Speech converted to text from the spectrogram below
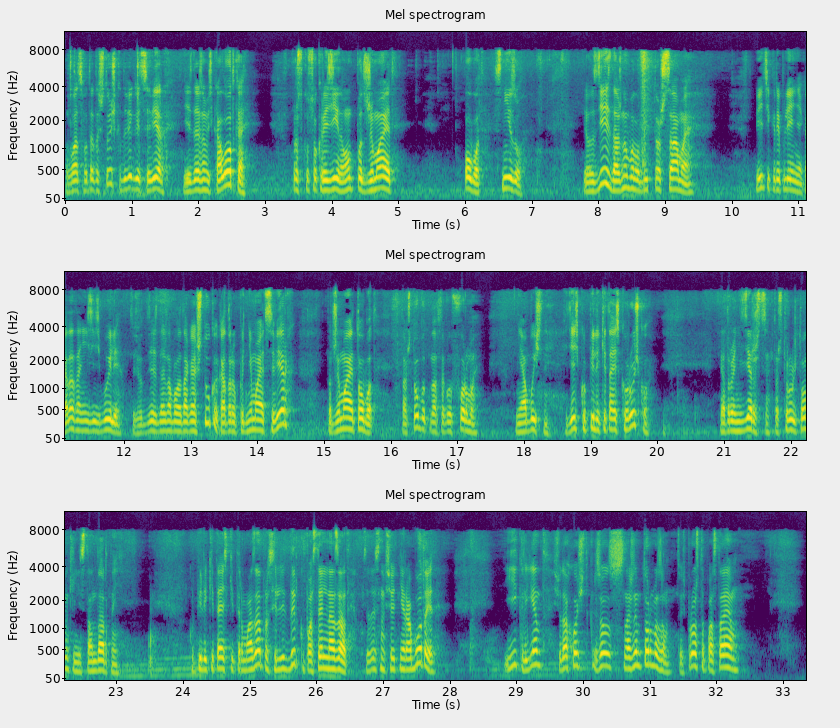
у вас вот эта штучка двигается вверх. Здесь должна быть колодка, просто кусок резины, он поджимает обод снизу. И вот здесь должно было быть то же самое. Видите крепление? Когда-то они здесь были. То есть вот здесь должна была такая штука, которая поднимается вверх, поджимает обод. Потому что обод у нас такой формы необычный. Здесь купили китайскую ручку, которая не держится, потому что руль тонкий, нестандартный купили китайские тормоза, просверлили дырку, поставили назад. Соответственно, все это не работает. И клиент сюда хочет колесо с ножным тормозом. То есть просто поставим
